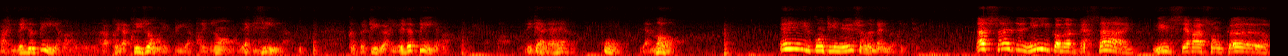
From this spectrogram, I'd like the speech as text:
arriver de pire, euh, après la prison et puis à présent l'exil? Que peut-il lui arriver de pire? Les galères ou la mort? Et il continue sur le même rythme. À Saint-Denis comme à Versailles, il serra son cœur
